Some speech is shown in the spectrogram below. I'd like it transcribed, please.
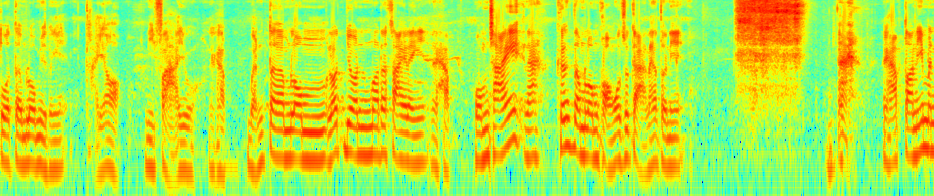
ตัวเติมลมอยู่ตรงนี้ไขออกมีฝาอยู่นะครับ เหมือนเติมลมรถยนต์มอเตอร์ไซค์อะไรอย่างนี้นะครับ ผมใช้นะเครื่องเติมลมของโอซุกะนะตัวนี้อะ นะครับ ตอนนี้มัน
